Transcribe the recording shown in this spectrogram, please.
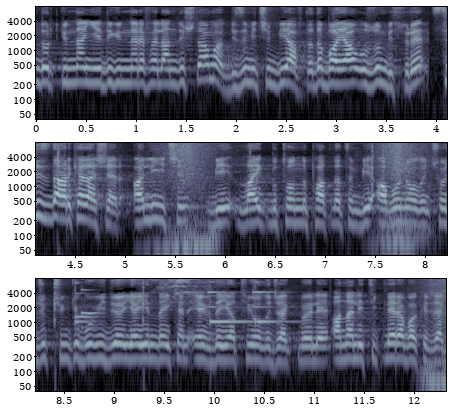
14 günden 7 günlere falan düştü ama bizim için bir haftada bayağı uzun bir süre. Siz de arkadaşlar Ali için bir like butonunu patlatın. Bir abone olun. Çocuk çünkü bu video yayındayken evde yatıyor olacak. Böyle analitiklere bakacak.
